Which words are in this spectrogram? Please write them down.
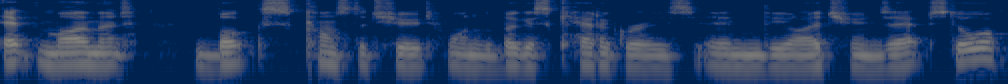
At the moment, books constitute one of the biggest categories in the iTunes App Store,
